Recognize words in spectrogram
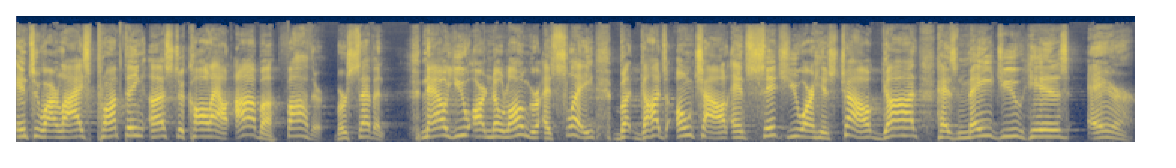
into our lives, prompting us to call out, Abba, Father. Verse 7. Now you are no longer a slave, but God's own child. And since you are his child, God has made you his heir.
